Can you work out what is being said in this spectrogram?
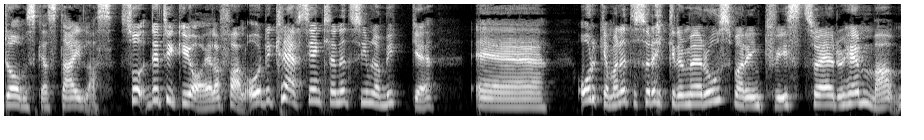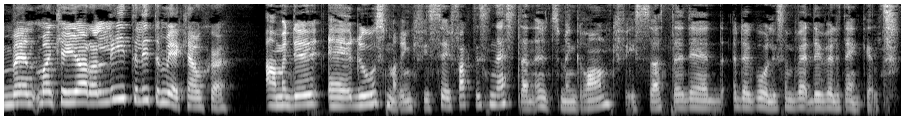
de ska stylas. Så det tycker jag i alla fall. Och det krävs egentligen inte så himla mycket. Eh, orkar man inte så räcker det med rosmarinkvist så är du hemma. Men man kan göra lite, lite mer kanske. Ja men du, eh, rosmarinkvist ser faktiskt nästan ut som en grankvist så att det, det, går liksom, det är väldigt enkelt.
